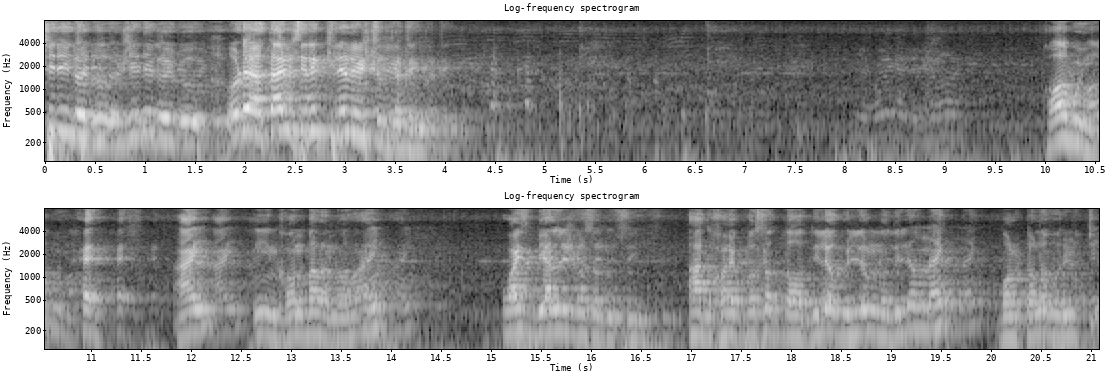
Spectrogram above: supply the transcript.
সিরি গইব সিরি গইব। ওরে তাই সিরি খিলে লই শুনতে কবুই আই, ইন খন বালানো আই। ওয়াইস বিয়াল্লিশ বছর করছি আর কয়েক বছর দ দিলেও বললাম নদিলেও নাই। বলটলও ভরে উঠি।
